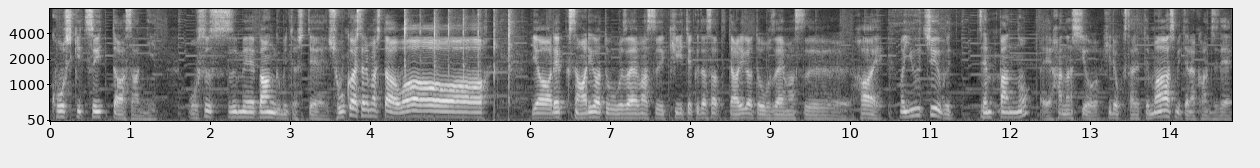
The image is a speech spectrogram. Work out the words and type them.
公式 Twitter さんにおすすめ番組として紹介されました。わー。いやレックさんありがとうございます。聞いてくださっててありがとうございます。はい。まあ、YouTube 全般の話を広くされてますみたいな感じで、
